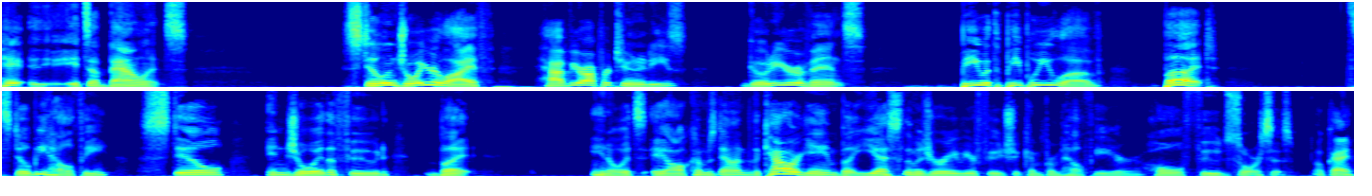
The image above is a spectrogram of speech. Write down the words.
It's a balance. Still enjoy your life, have your opportunities, go to your events, be with the people you love, but still be healthy, still enjoy the food, but you know, it's it all comes down to the calorie game, but yes, the majority of your food should come from healthier whole food sources, okay?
